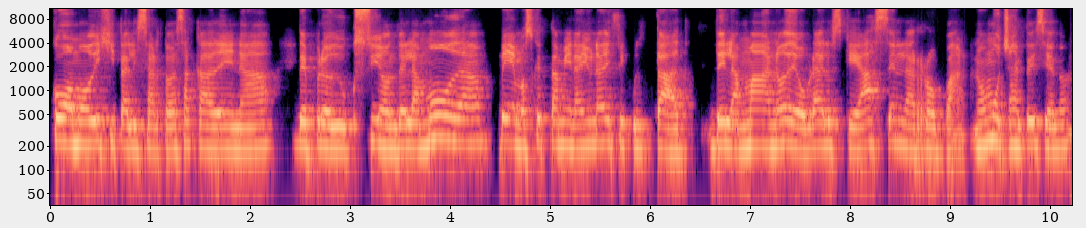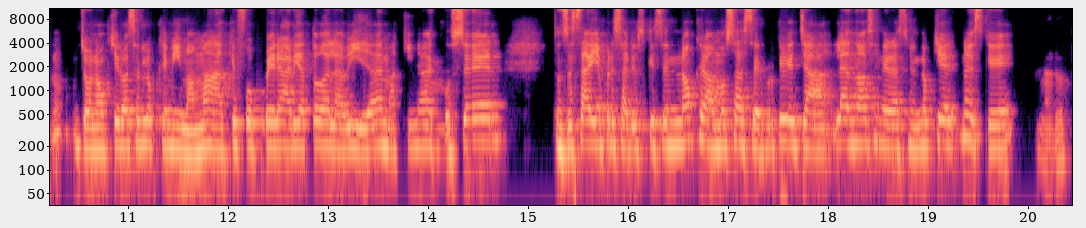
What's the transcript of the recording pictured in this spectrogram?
cómo digitalizar toda esa cadena de producción de la moda. Vemos que también hay una dificultad de la mano de obra de los que hacen la ropa, ¿no? Mucha gente diciendo, no, yo no quiero hacer lo que mi mamá, que fue operaria toda la vida de máquina de coser. Entonces hay empresarios que dicen, no, ¿qué vamos a hacer? Porque ya las nuevas generaciones no quieren, no, es que claro.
